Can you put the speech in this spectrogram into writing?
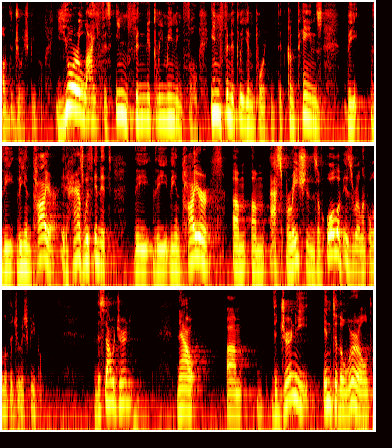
of the Jewish people. Your life is infinitely meaningful, infinitely important. It contains the, the, the entire, it has within it the, the, the entire um, um, aspirations of all of Israel and all of the Jewish people. And this is our journey. Now, um, the journey into the world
